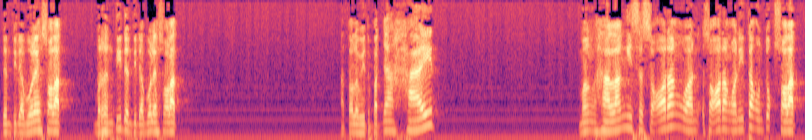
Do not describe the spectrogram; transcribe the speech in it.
dan tidak boleh sholat. Berhenti dan tidak boleh sholat. Atau lebih tepatnya haid menghalangi seseorang seorang wanita untuk sholat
